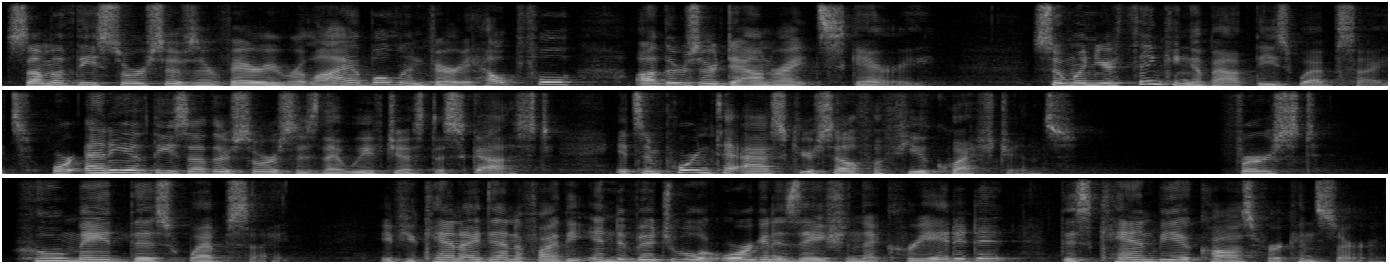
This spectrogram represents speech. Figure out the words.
Some of these sources are very reliable and very helpful, others are downright scary. So when you're thinking about these websites, or any of these other sources that we've just discussed, it's important to ask yourself a few questions. First, who made this website? If you can't identify the individual or organization that created it, this can be a cause for concern.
